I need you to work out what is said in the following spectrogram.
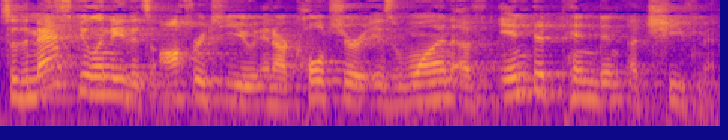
So, the masculinity that's offered to you in our culture is one of independent achievement.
